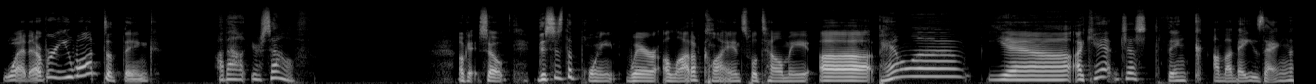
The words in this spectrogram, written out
whatever you want to think about yourself. Okay, so this is the point where a lot of clients will tell me, uh, Pamela, yeah, I can't just think I'm amazing.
